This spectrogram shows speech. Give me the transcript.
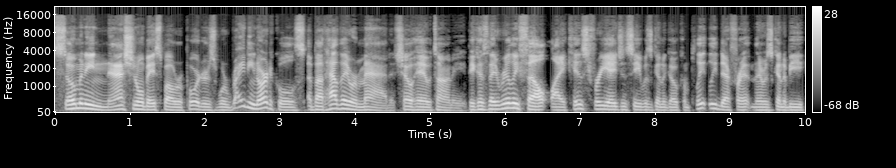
so many national baseball reporters were writing articles about how they were mad at Shohei Ohtani because they really felt like his free agency was going to go completely different and there was going to be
